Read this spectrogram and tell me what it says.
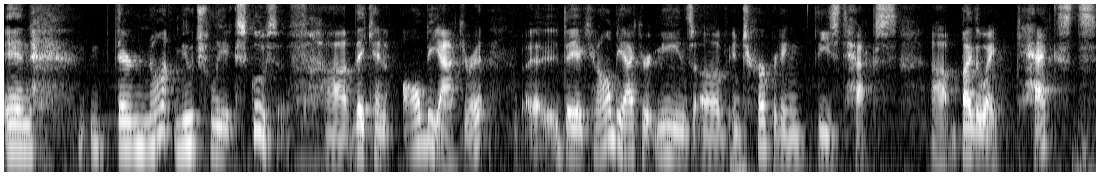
and they're not mutually exclusive. Uh, they can all be accurate. Uh, they can all be accurate means of interpreting these texts. Uh, by the way, texts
